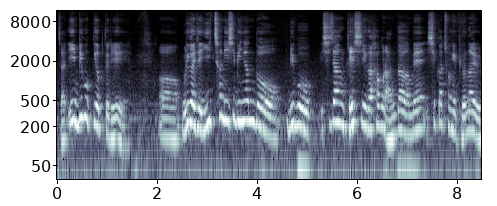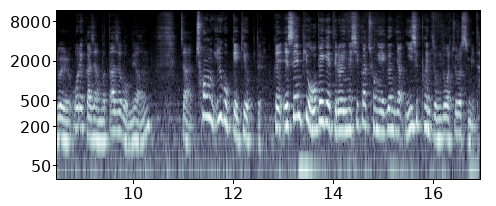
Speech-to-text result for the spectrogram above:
자 이 미국 기업들이 어 우리가 이제 2022년도 미국 시장 개시가 하고 난 다음에 시가총액 변화율을 올해까지 한번 따져보면 자 총 7개 기업들 그 S&P 500에 들어있는 시가총액은 약 20% 정도가 줄었습니다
